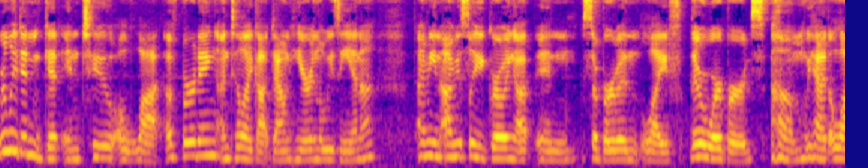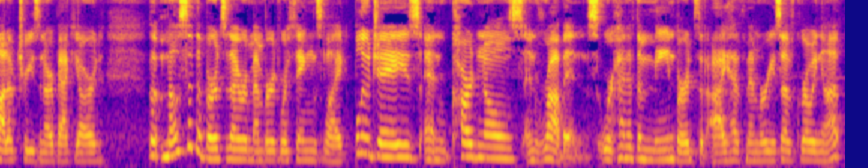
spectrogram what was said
really didn't get into a lot of birding until I got down here in Louisiana. I mean, obviously, growing up in suburban life, there were birds. Um, we had a lot of trees in our backyard. But most of the birds that I remembered were things like blue jays and cardinals and robins, were kind of the main birds that I have memories of growing up.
